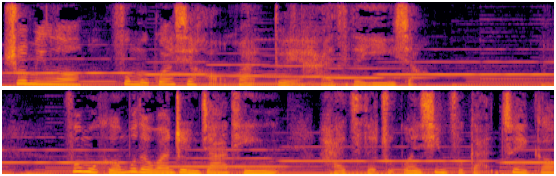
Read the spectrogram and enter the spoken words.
说明了父母关系好坏对孩子的影响。父母和睦的完整家庭，孩子的主观幸福感最高；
